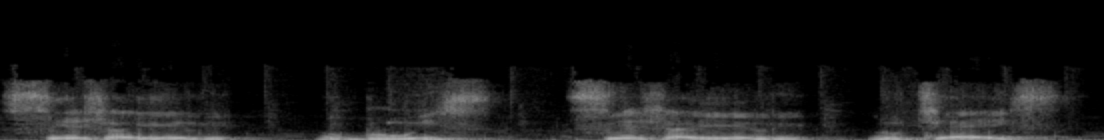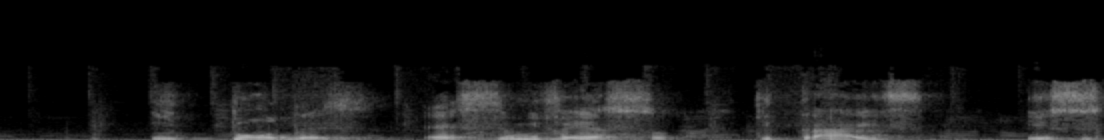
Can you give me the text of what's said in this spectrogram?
Seja ele no blues, seja ele no jazz e todas esse universo que traz esse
